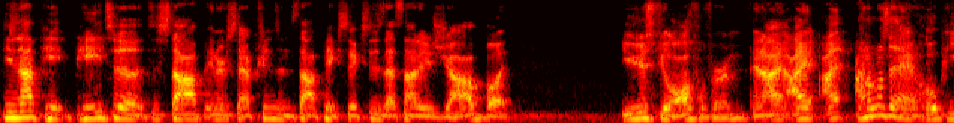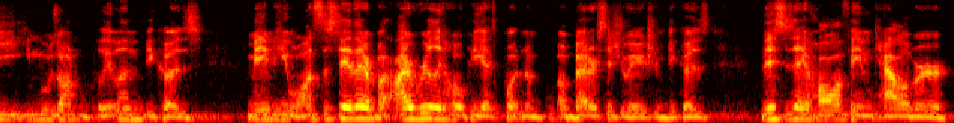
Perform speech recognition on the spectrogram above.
he's not paid, paid to to stop interceptions and stop pick sixes. That's not his job, but you just feel awful for him. And I I I, I don't want to say I hope he he moves on from Cleveland because maybe he wants to stay there, but I really hope he gets put in a, a better situation because this is a Hall of Fame caliber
